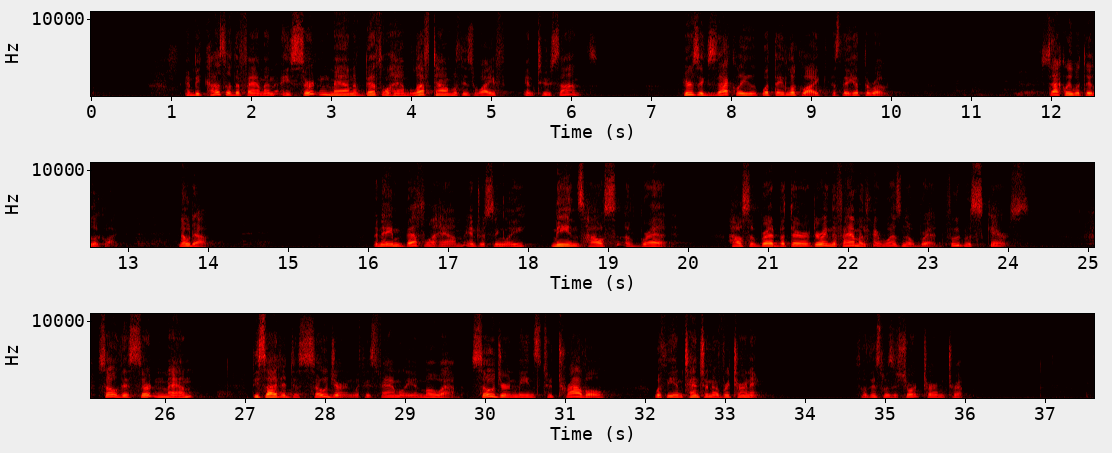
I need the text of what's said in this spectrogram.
And because of the famine, a certain man of Bethlehem left town with his wife and two sons. Here's exactly what they look like as they hit the road. Exactly what they look like, no doubt. The name Bethlehem, interestingly, means house of bread. House of bread, but there, during the famine, there was no bread. Food was scarce. So this certain man decided to sojourn with his family in Moab. Sojourn means to travel with the intention of returning. So this was a short term trip.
